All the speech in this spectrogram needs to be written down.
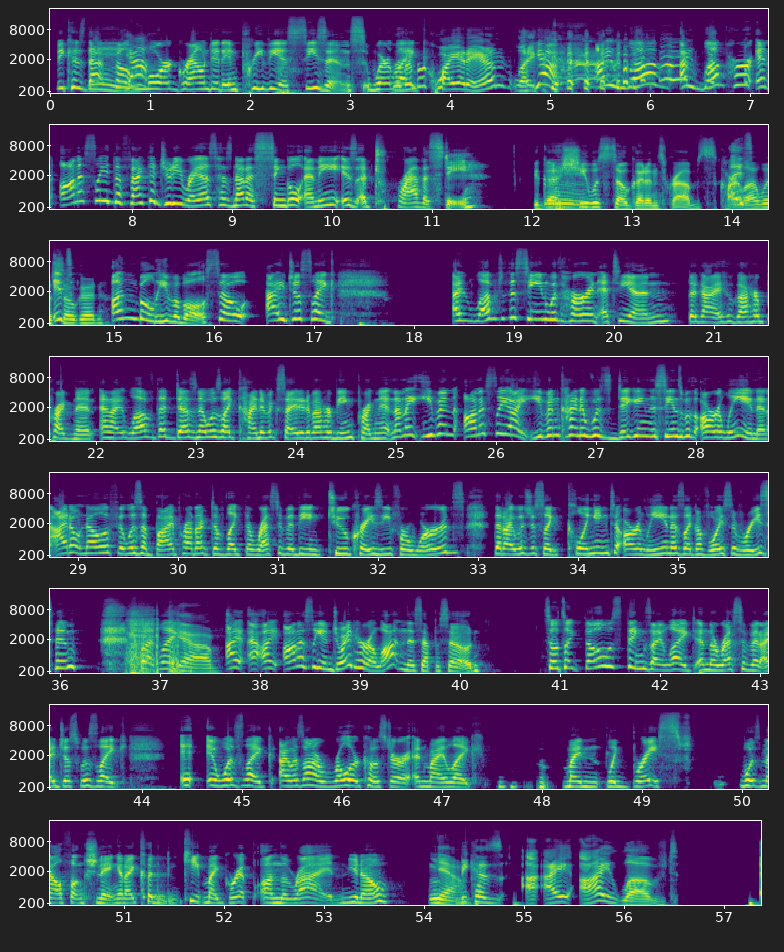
Because that Mm. felt Yeah. more grounded in previous seasons where Remember like Quiet Ann? Like Yeah, I love I love her and honestly the fact that Judy Reyes has not a single Emmy is a travesty. Uh, she Mm. was so good in Scrubs. Carla was so good. Unbelievable. So I just like I loved the scene with her and Etienne, the guy who got her pregnant, and I love that Desna was like kind of excited about her being pregnant. And I even honestly, I even kind of was digging the scenes with Arlene, and I don't know if it was a byproduct of like the rest of it being too crazy for words that I was just like clinging to Arlene as like a voice of reason. but like Yeah. I, I honestly enjoyed her a lot in this episode. So it's like those things I liked, and the rest of it I just was like, it, it was like I was on a roller coaster and my like my like brace was malfunctioning and I couldn't keep my grip on the ride, you know? Yeah. because I I I loved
